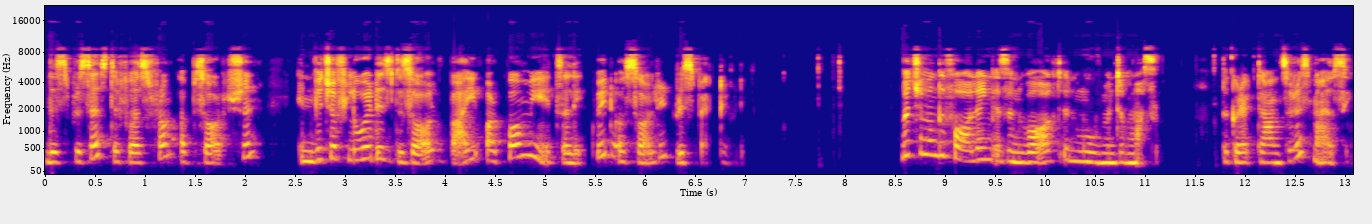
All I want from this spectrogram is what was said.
This process differs from absorption in which a fluid is dissolved by or permeates a liquid or solid respectively. Which among the following is involved in movement of muscle? The correct answer is myosin.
